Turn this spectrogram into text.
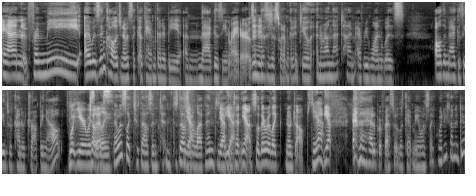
And for me, I was in college and I was like, okay, I'm going to be a magazine writer. I was like, this is just what I'm going to do. And around that time, everyone was all the magazines were kind of dropping out. What year was Totally. this? That was like 2010, 2011, Yeah. 2010. Yeah. So there were like no jobs. Yeah. Yep. And I had a professor look at me and was like, What are you going to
